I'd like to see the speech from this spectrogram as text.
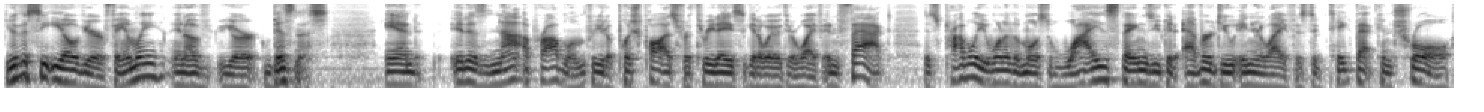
you're the CEO of your family and of your business. And it is not a problem for you to push pause for three days to get away with your wife. In fact, it's probably one of the most wise things you could ever do in your life is to take back control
